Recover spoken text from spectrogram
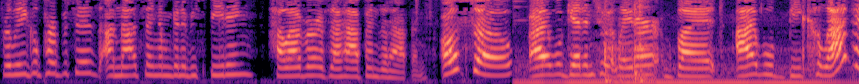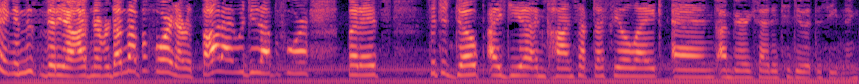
for legal purposes, I'm not saying I'm gonna be speeding. However, if that happens, it happens. Also, I will get into it later, but I will be collabing in this video. I've never done that before. I never thought I would do that before, but it's such a dope idea and concept, I feel like, and I'm very excited to do it this evening.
